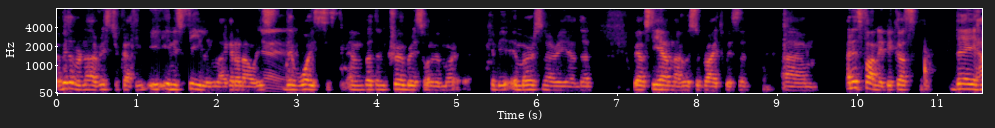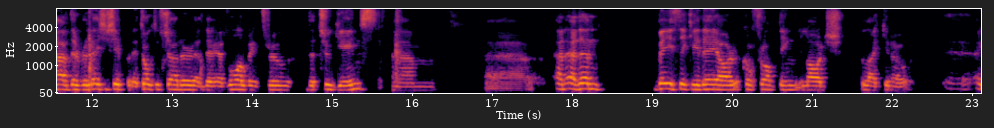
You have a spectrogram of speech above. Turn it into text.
a bit of an aristocrat in, in his feeling. Like I don't know, his Yeah, yeah, the voice system. And, but then Kruber is sort of a can be a mercenary, and then we have Sienna, who's a bright wizard. Um, and it's funny because they have the relationship, and they talk to each other, and they're evolving through the two games. Um, uh, and and then basically they are confronting large, like you know. Uh,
